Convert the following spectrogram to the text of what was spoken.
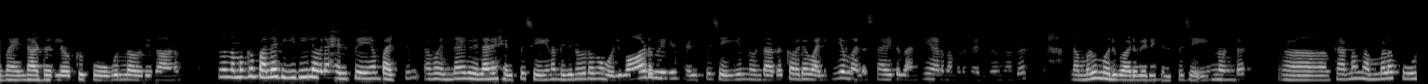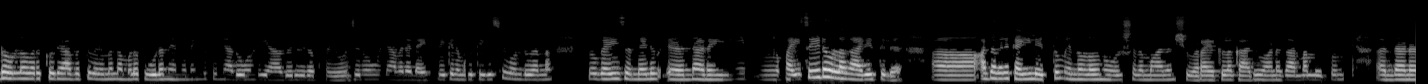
വയനാട്ടിലേക്ക് പോകുന്നവർ കാണും സോ നമുക്ക് പല രീതിയിൽ അവരെ ഹെൽപ്പ് ചെയ്യാൻ പറ്റും. അപ്പോൾ എന്തായാലും എല്ലാവരും ഹെൽപ്പ് ചെയ്യണം. ഇതിനോടൊന്നും ഒരുപാട് പേര് ഹെൽപ്പ് ചെയ്യുന്നുണ്ട്. അതൊക്കെ അവരെ വലിയ മനസ്സായിട്ട് തന്നെയാണ് നമ്മൾ കരുതുന്നത്. നമ്മളും ഒരുപാട് പേര് ഹെൽപ്പ് ചെയ്യുന്നുണ്ട്. കാരണം നമ്മളെ കൂടെ ഉള്ളവർക്ക് ഒരു ആപത്ത് വരുമ്പോൾ നമ്മൾ കൂടെ നിന്നില്ലെങ്കിൽ പിന്നെ അതുകൊണ്ട് യാതൊരു വിധ പ്രയോജനവും ഇല്ല. അവരെ ലൈഫിലേക്ക് നമുക്ക് തിരിച്ചു കൊണ്ടുവരണം. സോ ഗൈസ് എന്തായാലും എന്താണ് ഈ പൈസയുടെ ഉള്ള കാര്യത്തിൽ അത് അവരെ കയ്യിലെത്തും എന്നുള്ളത് നൂറ് ശതമാനം ഷുവറായിട്ടുള്ള കാര്യമാണ്. കാരണം ഇപ്പം എന്താണ്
